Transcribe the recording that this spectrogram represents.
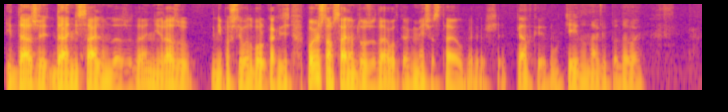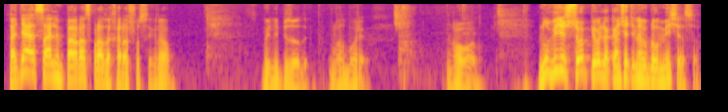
и даже, да, не Салим даже, да, ни разу не пошли в отбор, как здесь. Помнишь, там Салим тоже, да, вот как мяч оставил, вообще, пяткой этому Кейну на, говорит, подавай. Хотя Салим пару раз, правда, хорошо сыграл. Были эпизоды в отборе. Вот. Ну, видишь, все, Пиоль окончательно выбрал Мессиаса.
